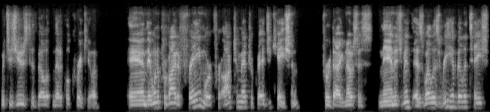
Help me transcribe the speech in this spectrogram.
which is used to develop medical curricula and they want to provide a framework for optometric education for diagnosis, management, as well as rehabilitation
